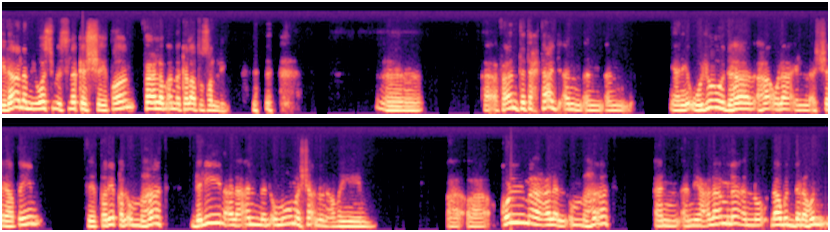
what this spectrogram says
إذا لم يوسوس لك الشيطان فاعلم أنك لا تصلي. فأنت تحتاج أن أن أن يعني وجود هؤلاء الشياطين في طريق الأمهات دليل على أن الأمومة شأن عظيم. كل ما على الأمهات أن أن يعلمن أنه لا بد لهن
